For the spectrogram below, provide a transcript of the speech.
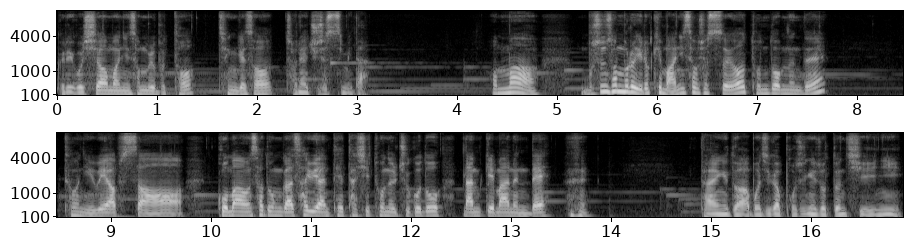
그리고 시어머니 선물부터 챙겨서 전해주셨습니다. 엄마, 무슨 선물을 이렇게 많이 사오셨어요? 돈도 없는데? 돈이 왜 없어? 고마운 사돈과 사위한테 다시 돈을 주고도 남게 많은데. 다행히도 아버지가 보증해줬던 지인이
